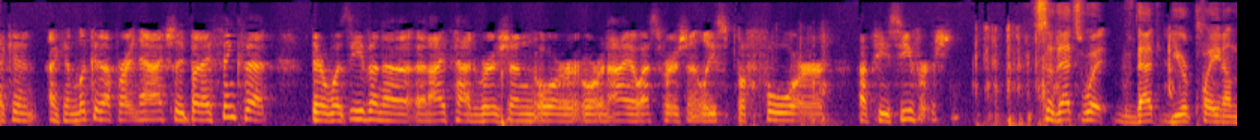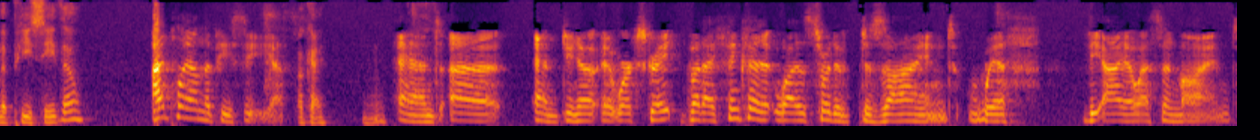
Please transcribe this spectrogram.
I can I can look it up right now, actually. But I think that there was even a, an iPad version or or an iOS version at least before a PC version. So that's what that you're playing on the PC though. I play on the PC, yes. Okay. and uh, and you know it works great. But I think that it was sort of designed with the iOS in mind.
